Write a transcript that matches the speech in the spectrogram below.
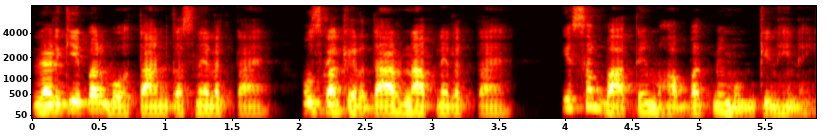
لڑکی پر بہتان کسنے لگتا ہے۔ اس کا کردار ناپنے لگتا ہے۔ یہ سب باتیں محبت میں ممکن ہی نہیں۔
